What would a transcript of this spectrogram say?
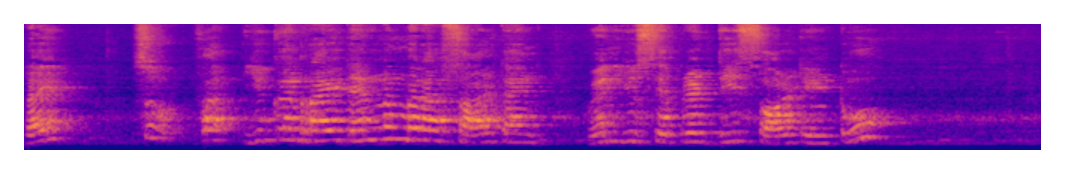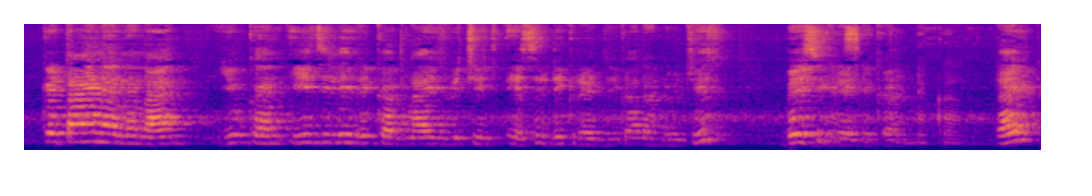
right so for, you can write n number of salt and when you separate this salt into cation and anion you can easily recognize which is acidic radical and which is basic radical, radical. Right?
